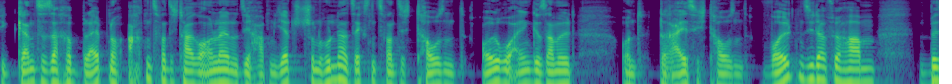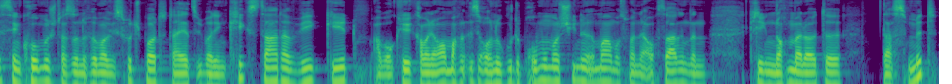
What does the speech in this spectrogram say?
Die ganze Sache bleibt noch 28 Tage online und sie haben jetzt schon 126.000 Euro eingesammelt und 30.000 wollten sie dafür haben. Ein bisschen komisch, dass so eine Firma wie Switchbot da jetzt über den Kickstarter-Weg geht. Aber okay, kann man ja auch machen. Ist auch eine gute Promomaschine immer, muss man ja auch sagen. Dann kriegen noch mehr Leute das mit.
